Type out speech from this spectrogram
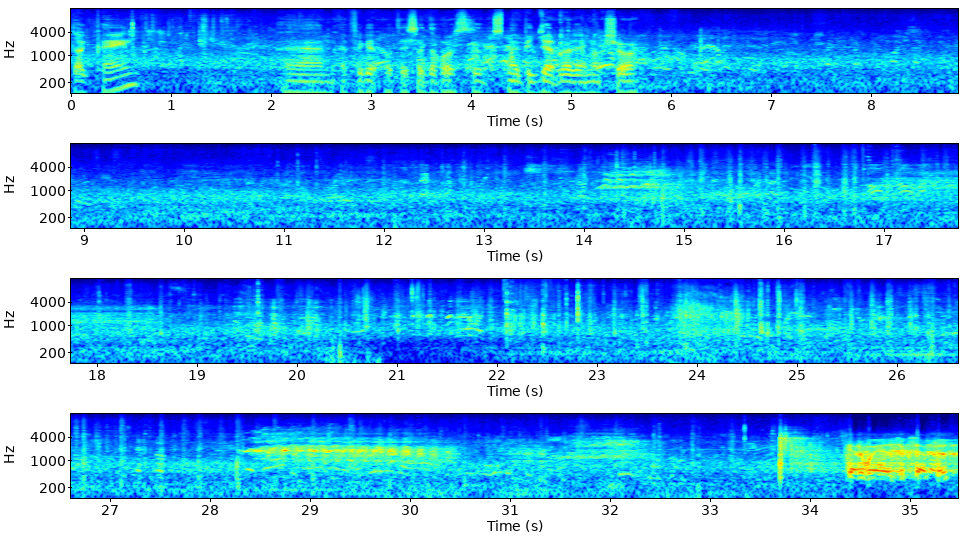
Doug Payne. And I forget what they said the horses might be get ready, I'm not sure. accepted.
